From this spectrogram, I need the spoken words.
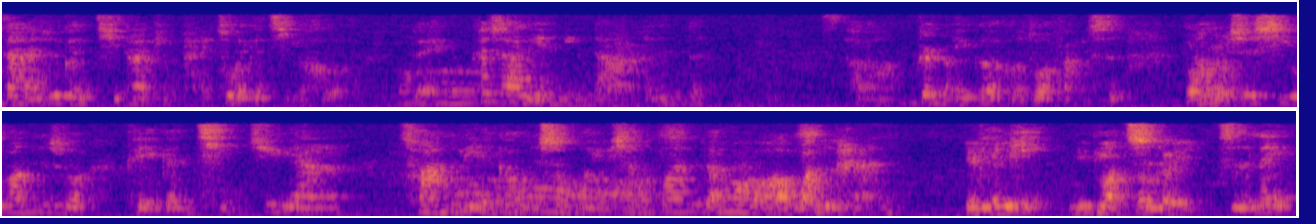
再来就是跟其他品牌做一个结合，对，看是要联名的啊，还是等，呃，任何一个合作方式。那我是希望就是说可以跟寝具呀、窗帘跟我们生活有相关的哦，碗盘。礼品、礼品都可以纸类。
